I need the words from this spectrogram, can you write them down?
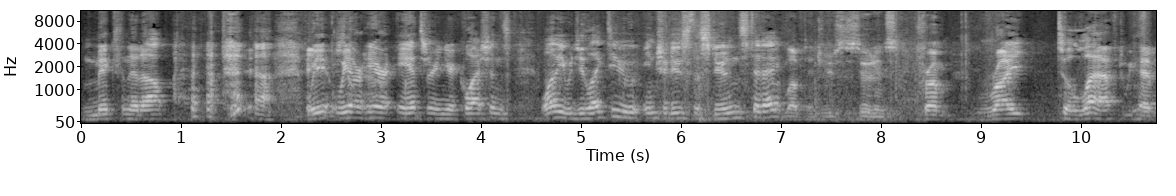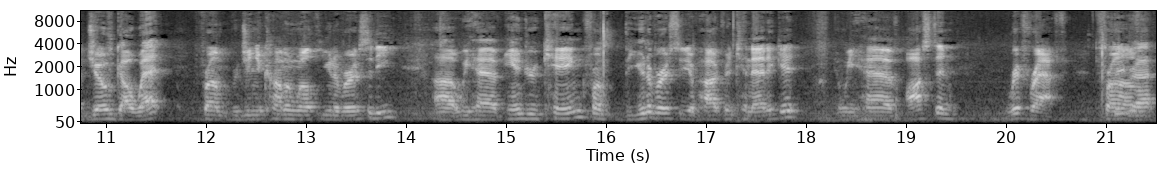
mixing it up. we, we are here answering your questions. Lenny, would you like to introduce the students today? I'd love to introduce the students. From right to left, we have Joe Gawette from Virginia Commonwealth University. Uh, we have Andrew King from the University of Hartford, Connecticut. And we have Austin Riffraff from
